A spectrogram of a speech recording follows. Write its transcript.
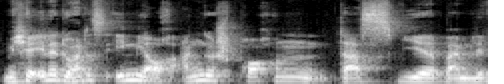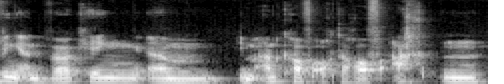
Michaela, du hattest eben ja auch angesprochen, dass wir beim Living and Working ähm, im Ankauf auch darauf achten,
